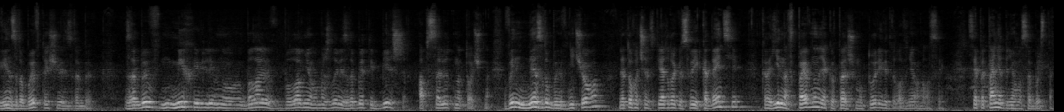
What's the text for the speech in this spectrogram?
Він зробив те, що він зробив. Зробив, міг і, ну, була, була в нього можливість зробити більше, абсолютно точно. Він не зробив нічого для того, через 5 років своєї каденції країна впевнена, як і в першому турі віддала в нього голоси. Це питання до нього особисто.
